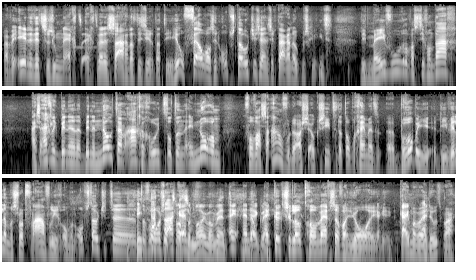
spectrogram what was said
Waar we eerder dit seizoen echt, echt wel eens zagen dat hij, zich, dat hij heel fel was in opstootjes en zich daarin ook misschien iets liet meevoeren, was hij vandaag... Hij is eigenlijk binnen, binnen no time aangegroeid tot een enorm volwassen aanvoerder. Als je ook ziet dat op een gegeven moment uh, Brobby, die wil hem een soort van aanvliegen om een opstootje te, te Ja, veroorzaken. dat was en, een mooi moment. en, en, Ja, en Kukcu loopt gewoon weg zo van, joh, kijk maar wat je doet. Maar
